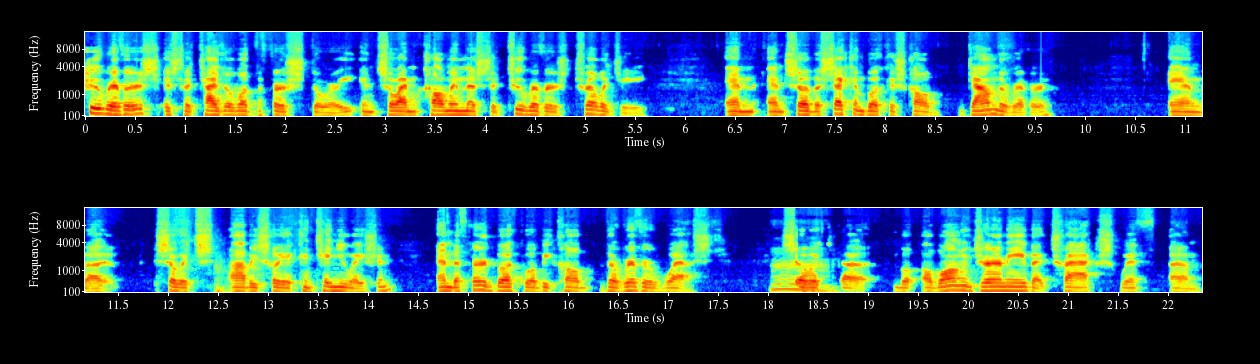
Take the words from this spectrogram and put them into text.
two rivers is the title of the first story and so i'm calling this the two rivers trilogy and and so the second book is called down the river and uh, so it's obviously a continuation. And the third book will be called The River West. Mm. So it's uh, a long journey that tracks with um,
